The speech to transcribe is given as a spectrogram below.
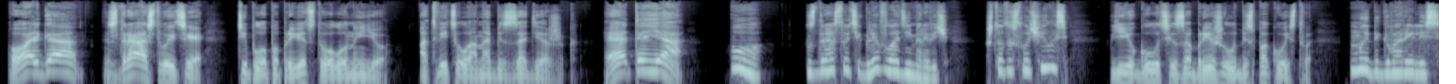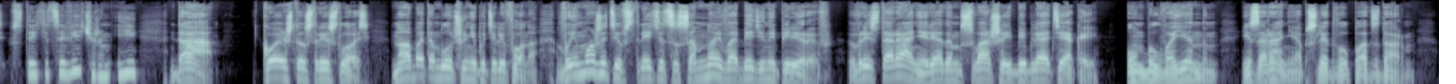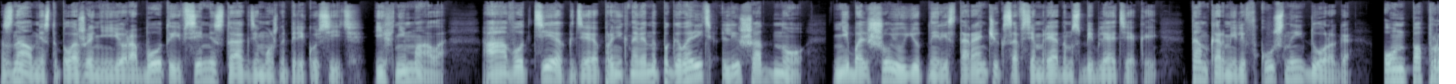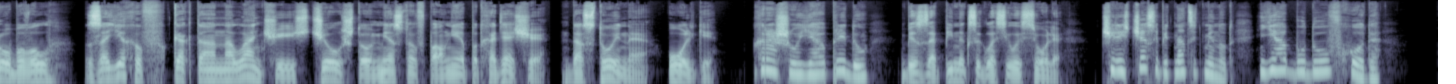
«Ольга, здравствуйте!» Тепло поприветствовал он ее. Ответила она без задержек. «Это я!» «О, здравствуйте, Глеб Владимирович. Что-то случилось?» В ее голосе забрежило беспокойство. «Мы договорились встретиться вечером и...» «Да, кое-что стряслось, но об этом лучше не по телефону. Вы можете встретиться со мной в обеденный перерыв. В ресторане рядом с вашей библиотекой». Он был военным и заранее обследовал плацдарм. Знал местоположение ее работы и все места, где можно перекусить. Их немало. А вот тех, где проникновенно поговорить, лишь одно. Небольшой уютный ресторанчик совсем рядом с библиотекой. Там кормили вкусно и дорого. Он попробовал, заехав как-то на ланче и счел, что место вполне подходящее, достойное Ольги. «Хорошо, я приду», — без запинок согласилась Оля. «Через час и пятнадцать минут. Я буду у входа».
